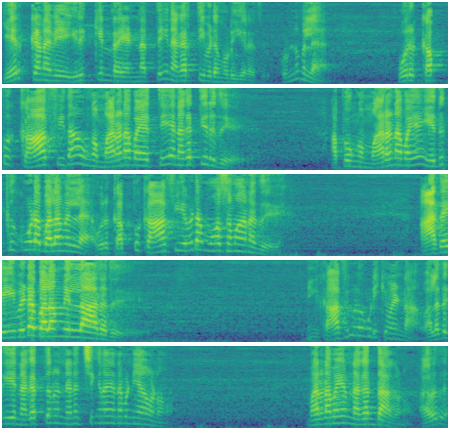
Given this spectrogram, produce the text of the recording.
ஏற்கனவே இருக்கின்ற எண்ணத்தை நகர்த்தி விட முடிகிறது. ஒண்ணுமில்ல. ஒரு கப்பு காஃபி தான் உங்க மரண பயத்தையே நகர்த்திருது. அப்போ உங்க மரண பயம் எதுக்கு கூட பலம் இல்ல ஒரு கப்பு காஃபியை விட மோசமானது. அதை விட பலம் இல்லாதது. நீங்க காஃபி கூட குடிக்க வேண்டாம். வலது கையை நகர்த்தணும்னு நினைச்சீங்கன்னா என்ன பண்ணி ஆகணும்? மரணமயம் நகர்ந்தாகணும். அதாவது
